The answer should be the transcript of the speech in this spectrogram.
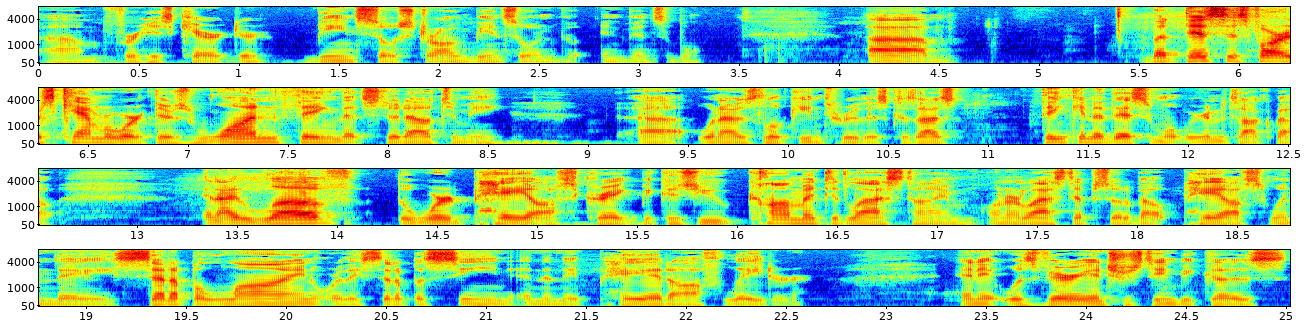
um, for his character, being so strong, being so inv- invincible. Um, but this, as far as camera work, there's one thing that stood out to me uh, when I was looking through this because I was thinking of this and what we're going to talk about. And I love the word payoffs, Craig, because you commented last time on our last episode about payoffs when they set up a line or they set up a scene and then they pay it off later. And it was very interesting because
